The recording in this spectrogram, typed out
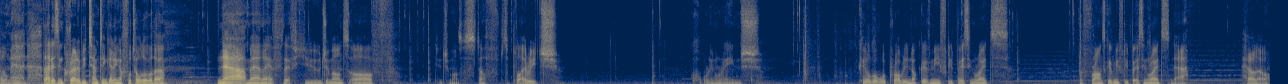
Oh man, that is incredibly tempting getting a foothold over there. Nah, man, they have they have huge amounts of huge amounts of stuff. Supply reach, coring range. Kilwa will probably not give me fleet basing rights. Will France give me fleet basing rights? Nah. Hell no.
